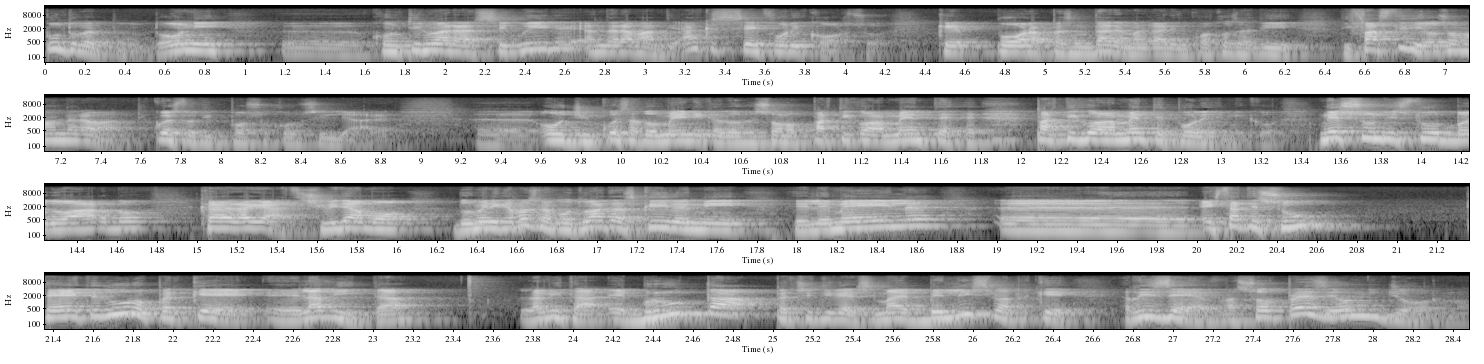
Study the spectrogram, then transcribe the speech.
punto per punto, ogni, eh, continuare a seguire e andare avanti, anche se sei fuori corso, che può rappresentare magari qualcosa di, di fastidioso, ma andare avanti. Questo ti posso consigliare. Eh, oggi in questa domenica dove sono particolarmente, particolarmente polemico. Nessun disturbo Edoardo. Cari ragazzi, ci vediamo domenica prossima, continuate a scrivermi le mail eh, e state su, tenete duro perché eh, la vita la vita è brutta per certi versi, ma è bellissima perché riserva sorprese ogni giorno.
